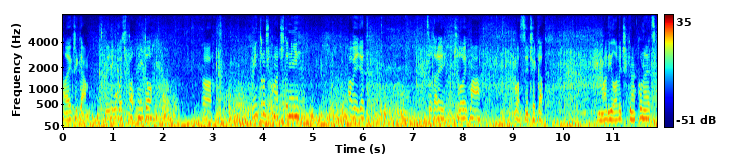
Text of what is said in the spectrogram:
ale jak říkám, není vůbec špatný to uh, mít trošku načtený a vědět, co tady člověk má vlastně čekat. Malý lavičky nakonec,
